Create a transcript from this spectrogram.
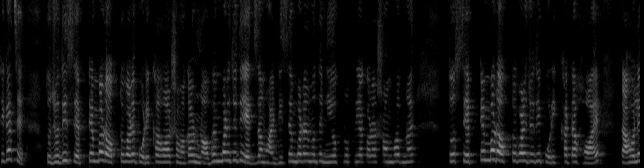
ঠিক আছে? তো যদি সেপ্টেম্বর, অক্টোবরে পরীক্ষা হওয়ার সময়, কারণ নভেম্বরে যদি এক্সাম হয়, ডিসেম্বরের মধ্যে নিয়োগ প্রক্রিয়া করা সম্ভব নয়। তো সেপ্টেম্বর, অক্টোবরে যদি পরীক্ষাটা হয়, তাহলে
